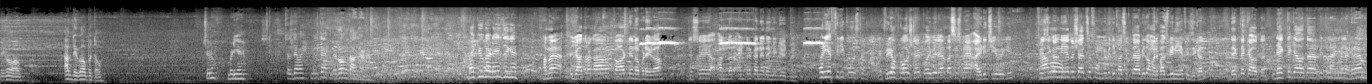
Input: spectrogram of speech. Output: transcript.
देखो आप आप देखो आप बताओ। चलो बढ़िया है। चलते हैं भाई मिलते हैं। देखो हम कहाँ खड़े हैं। भाई क्यों खड़े हैं इस जगह? हमें यात्रा का कार्ड लेना पड़ेगा। जिससे अंदर एंटर करने देंगे गेट में। और ये फ्री कॉस्ट है। ये फ्री ऑफ़ कॉस्ट है कोई भी रहे बस इसमें आईडी चाहिए होगी फ़िज़िकल नहीं है तो शायद से फ़ोन में भी दिखा सकता है अभी तो हमारे पास भी नहीं है फ़िज़िकल देखते क्या होता है। देखते क्या होता है अभी तो लाइन में लग रहा है हम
